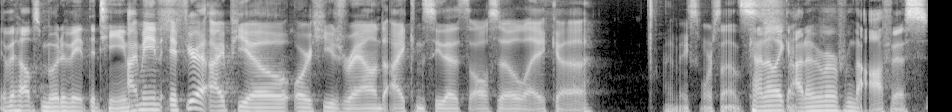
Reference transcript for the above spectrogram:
if it helps motivate the team. I mean, if you're at IPO or huge round, I can see that it's also like uh, that makes more sense. kind of like, I don't remember from The Office,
